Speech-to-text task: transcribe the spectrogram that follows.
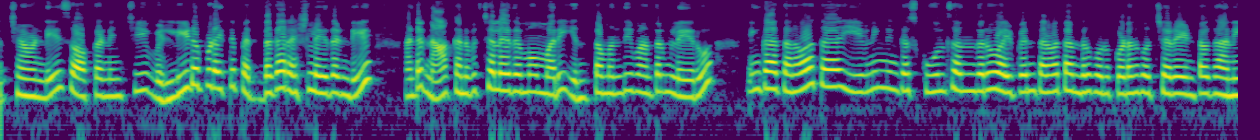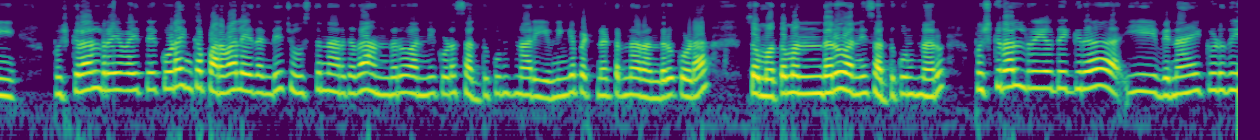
వచ్చామండి. సో అక్కడి నుంచి వెళ్ళేటప్పుడు అయితే పెద్దగా రష్ లేదండి. అంటే నాకు కనిపించలేదేమో మరి ఇంతమంది మాత్రం లేరు. ఇంకా తర్వాత ఈవినింగ్ ఇంకా స్కూల్స్ అందరూ అయిపోయిన తర్వాత అందరూ కొనుక్కోవడానికి వచ్చారో ఏంటో కానీ పుష్కరాల రేవ్ అయితే కూడా ఇంకా పర్వాలేదండి. చూస్తున్నారు కదా అందరూ అన్నీ కూడా సర్దుకుంటున్నారు. ఈవినింగే పెట్టినట్టున్నారు అందరూ కూడా. సో మొత్తం అందరూ అన్నీ సర్దుకుంటున్నారు. పుష్కరాల రేవ్ దగ్గర ఈ వినాయకుడిది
